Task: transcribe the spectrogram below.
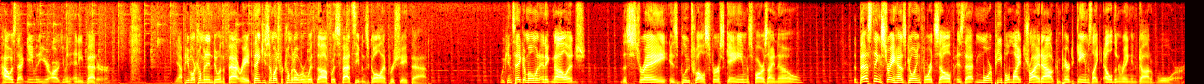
how is that Game of the Year argument any better? Yeah, people are coming in doing the fat raid. Thank you so much for coming over with uh, with Fat Steven Seagal. I appreciate that. We can take a moment and acknowledge the Stray is BlueTwelve's first game, as far as I know. The best thing Stray has going for itself is that more people might try it out compared to games like Elden Ring and God of War.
